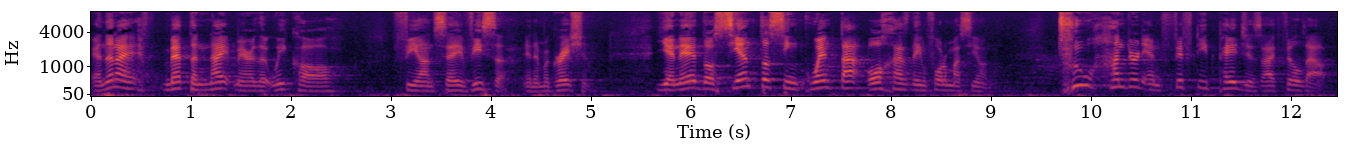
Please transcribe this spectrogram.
And then I met the nightmare that we call fiancé visa in immigration. Llené 250 hojas de información. 250 pages I filled out.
